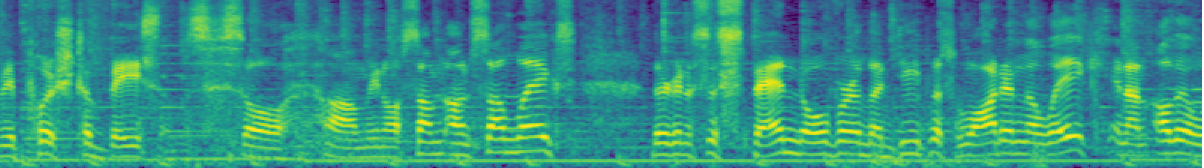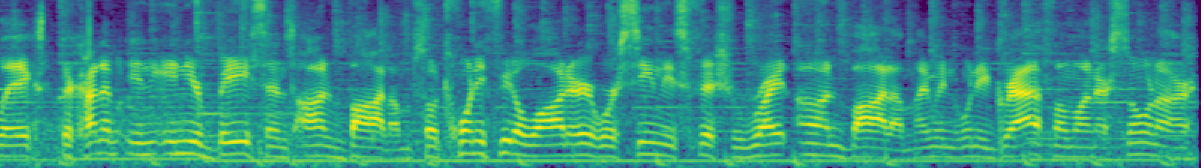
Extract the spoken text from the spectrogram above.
they push to basins. So um, you know some on some lakes they're gonna suspend over the deepest water in the lake, and on other lakes they're kind of in, in your basins on bottom. So 20 feet of water, we're seeing these fish right on bottom. I mean when you graph them on our sonar,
